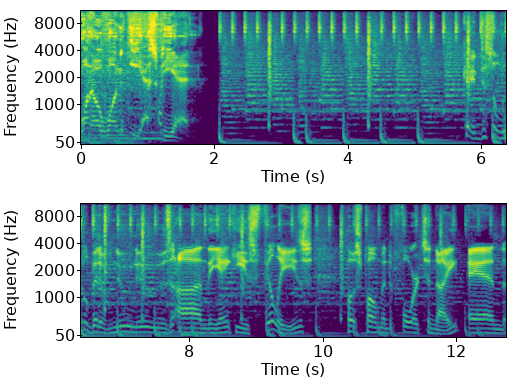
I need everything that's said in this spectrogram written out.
101 ESPN. Okay, just a little bit of new news on the Yankees Phillies postponement for tonight. And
